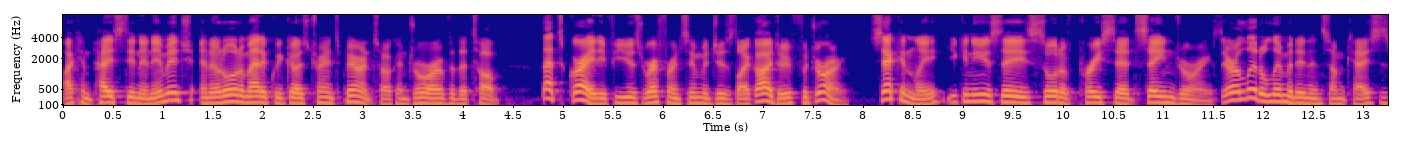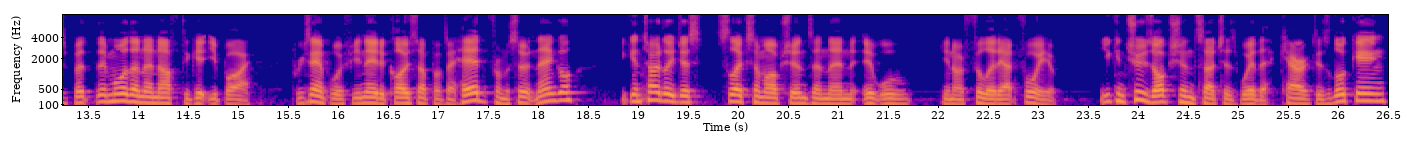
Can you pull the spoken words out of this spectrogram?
I can paste in an image and it automatically goes transparent so I can draw over the top. That's great if you use reference images like I do for drawing. Secondly, you can use these sort of preset scene drawings. They're a little limited in some cases, but they're more than enough to get you by. For example, if you need a close up of a head from a certain angle, you can totally just select some options and then it will, you know, fill it out for you. You can choose options such as where the character's looking,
